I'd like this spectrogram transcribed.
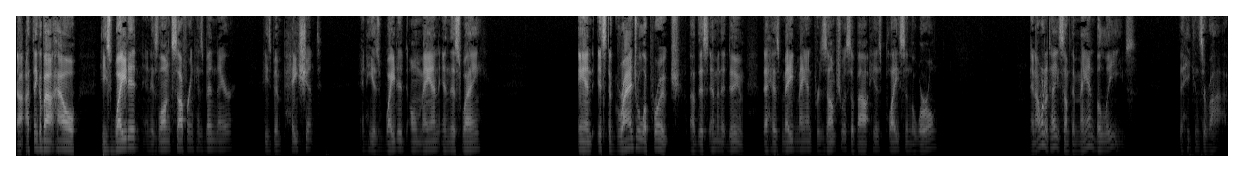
I think about how he's waited and his long suffering has been there. He's been patient and he has waited on man in this way. And it's the gradual approach of this imminent doom that has made man presumptuous about his place in the world. And I want to tell you something man believes that he can survive.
